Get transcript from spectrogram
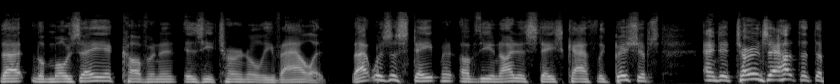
that the Mosaic covenant is eternally valid. That was a statement of the United States Catholic bishops. And it turns out that the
